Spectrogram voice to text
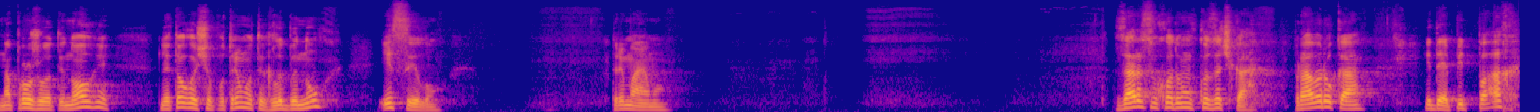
напружувати ноги для того, щоб утримати глибину і силу. Тримаємо. Зараз виходимо в козачка. Права рука йде під пах,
